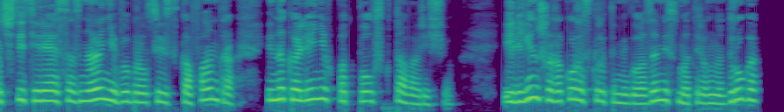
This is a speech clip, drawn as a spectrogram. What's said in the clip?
почти теряя сознание, выбрался из скафандра и на коленях подполз к товарищу. Ильин широко раскрытыми глазами смотрел на друга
